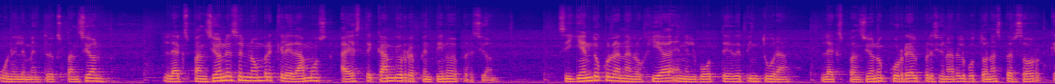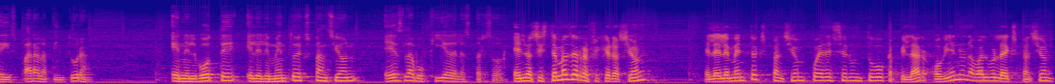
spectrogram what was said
un elemento de expansión. La expansión es el nombre que le damos a este cambio repentino de presión. Siguiendo con la analogía en el bote de pintura, la expansión ocurre al presionar el botón aspersor que dispara la pintura. En el bote, el elemento de expansión es la boquilla del aspersor. En los sistemas de refrigeración, el elemento de expansión puede ser un tubo capilar o bien una válvula de expansión.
